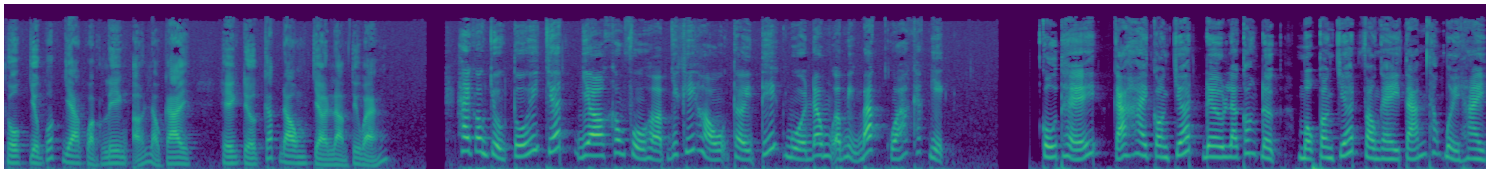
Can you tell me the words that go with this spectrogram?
thuộc vườn quốc gia Hoàng Liên ở Lào Cai, hiện được cấp đông chờ làm tiêu bản. Hai con chuột túi chết do không phù hợp với khí hậu, thời tiết mùa đông ở miền Bắc quá khắc nghiệt. Cụ thể, cả hai con chết đều là con đực, một con chết vào ngày 8 tháng 12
